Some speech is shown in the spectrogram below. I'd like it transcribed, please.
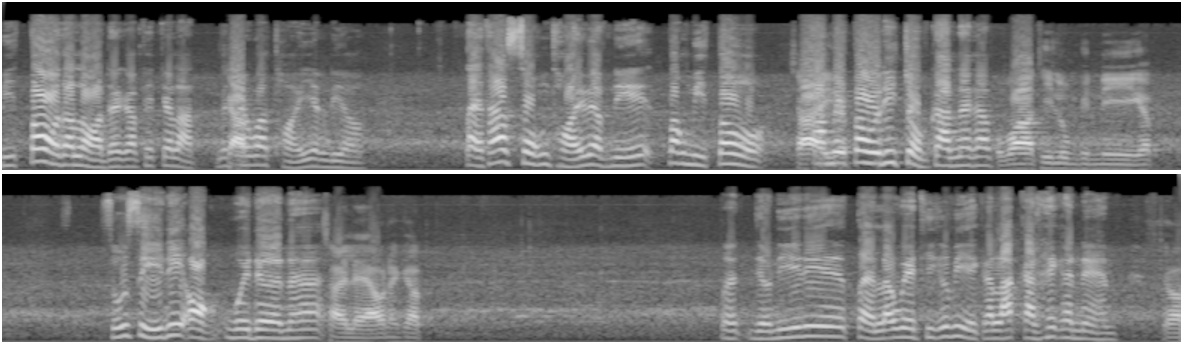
มีโต้ตลอดนะครับเพชรกลัดไม่ครัใช่บว่าถอยอย่างเดียว แต่ถ้าทรงถอยแบบนี้ต้องมีโต้ใช่ถ้าไม่โต้ที่จบกันนะครับเพราะว่าที่ลุมพินีครับ สูสีนี่ออกมวยเดินนะฮะใช่แล้วนะครับแต่เดี๋ยวนี้นี่แต่ละเวทีก็มีเอกลักษณ์การให้คะแนนก็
